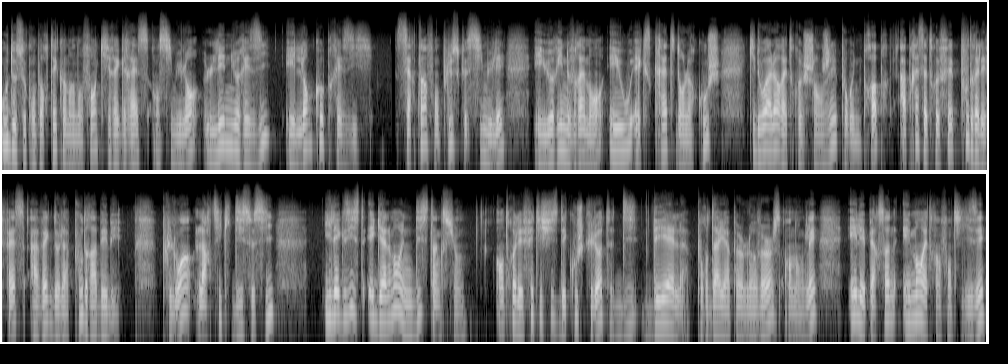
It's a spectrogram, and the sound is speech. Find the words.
ou de se comporter comme un enfant qui régresse en simulant l'énurésie et l'encoprésie. Certains font plus que simuler et urinent vraiment et ou excrètent dans leur couche, qui doit alors être changée pour une propre, après s'être fait poudrer les fesses avec de la poudre à bébé. Plus loin, l'article dit ceci Il existe également une distinction entre les fétichistes des couches culottes, dits DL pour Diaper Lovers en anglais, et les personnes aimant être infantilisées,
